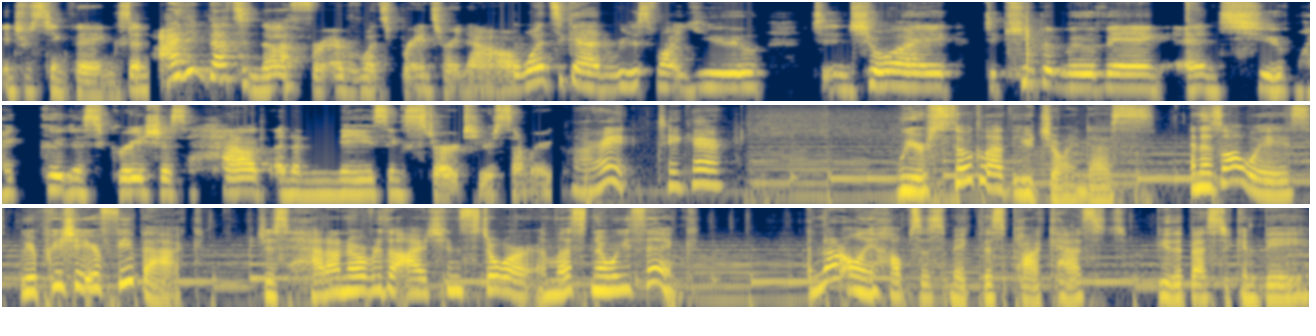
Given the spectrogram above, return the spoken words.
interesting things. And I think that's enough for everyone's brains right now. Once again, we just want you to enjoy, to keep it moving, and to, my goodness gracious, have an amazing start to your summer. All right. Take care. We are so glad that you joined us. And as always, we appreciate your feedback. Just head on over to the iTunes store and let us know what you think. It not only helps us make this podcast be the best it can be,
